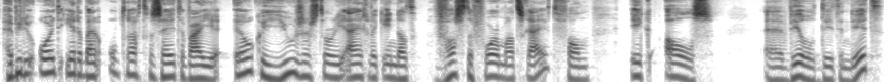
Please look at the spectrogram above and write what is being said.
hebben jullie ooit eerder bij een opdracht gezeten waar je elke user story eigenlijk in dat vaste format schrijft van ik als eh, wil dit en dit,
